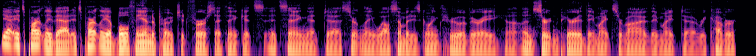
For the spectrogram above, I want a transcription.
Yeah, it's partly that. It's partly a both and approach at first. I think it's it's saying that uh, certainly while somebody's going through a very uh, uncertain period, they might survive, they might uh, recover.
